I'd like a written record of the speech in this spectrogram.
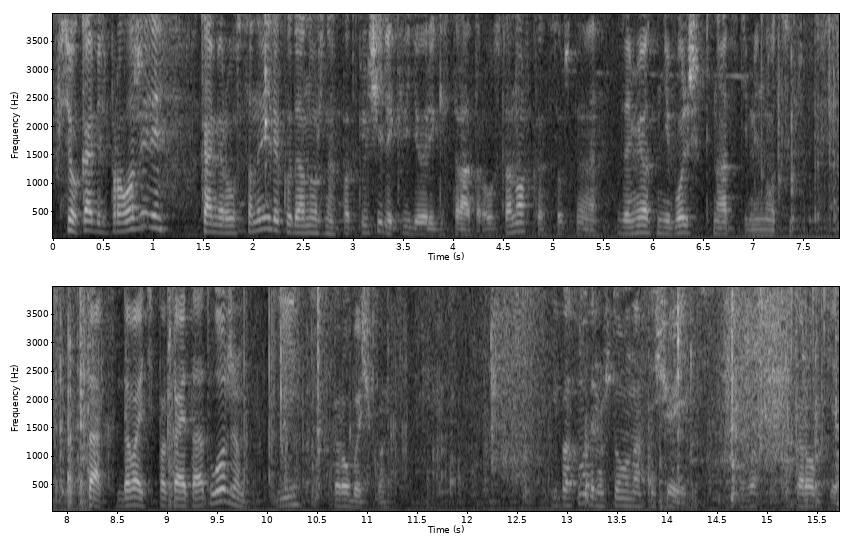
Все, кабель проложили, камеру установили куда нужно, подключили к видеорегистратору. Установка, собственно, займет не больше 15 минут. Так, давайте пока это отложим и коробочку. И посмотрим, что у нас еще есть в коробке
